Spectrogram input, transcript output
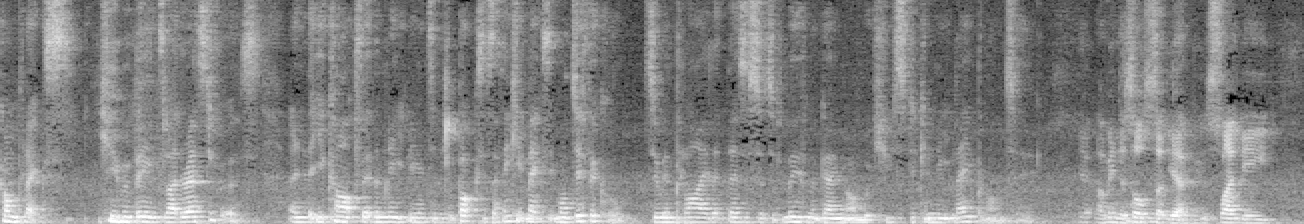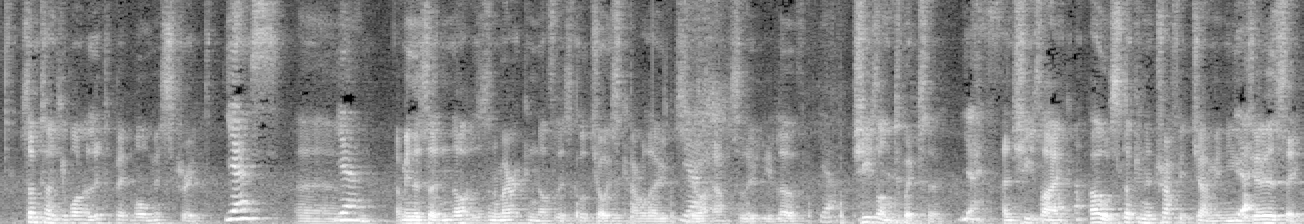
complex human beings like the rest of us, and that you can't fit them neatly into little boxes. I think it makes it more difficult to imply that there's a sort of movement going on which you stick a neat label onto. Yeah, I mean, there's also, yeah, slightly, sometimes you want a little bit more mystery. Yes. Um, Yeah. I mean, there's, a, there's an American novelist called Joyce Carol Oates Yeah. who I absolutely love. Yeah. She's on Twitter Yes. and she's like, oh, stuck in a traffic jam in New Yeah. Jersey.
